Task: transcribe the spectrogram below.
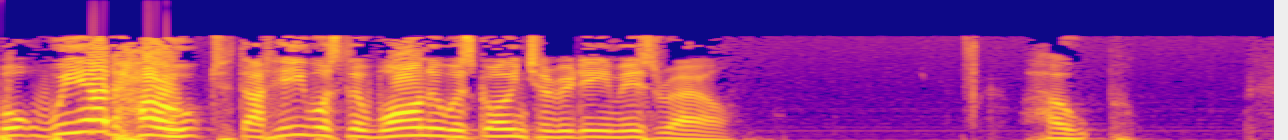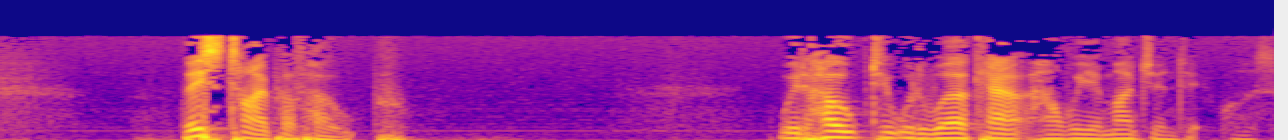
But we had hoped that he was the one who was going to redeem Israel. Hope. This type of hope. We'd hoped it would work out how we imagined it was.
